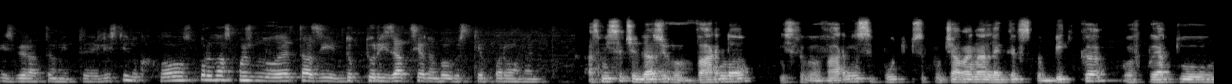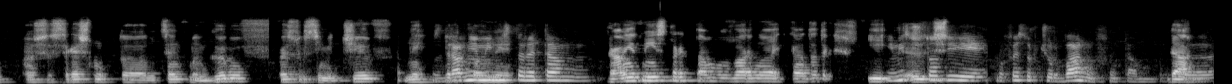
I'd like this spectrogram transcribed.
избирателните листи. До какво според вас може да доведе тази докторизация на българския парламент? Аз мисля, че даже във Варна мисля във Варна, се, се получава една лекарска битка, в която ще срещнат доцент Мангъров, професор Симичев. Не, Здравният министр е там. Здравният министр е там във Варна и така нататък. И, и мисля, че този професор Чурбанов е там. Да,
